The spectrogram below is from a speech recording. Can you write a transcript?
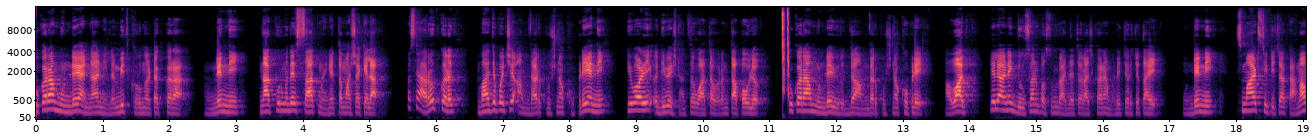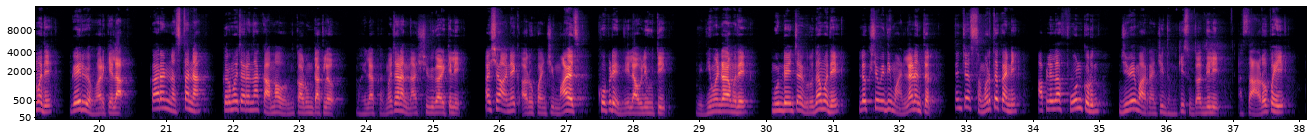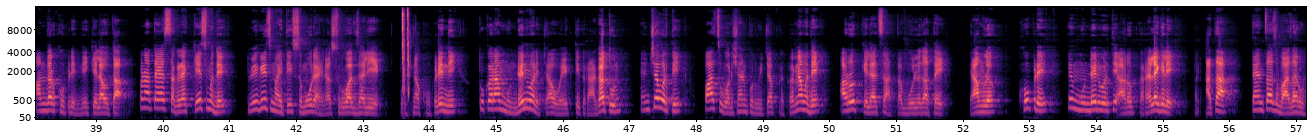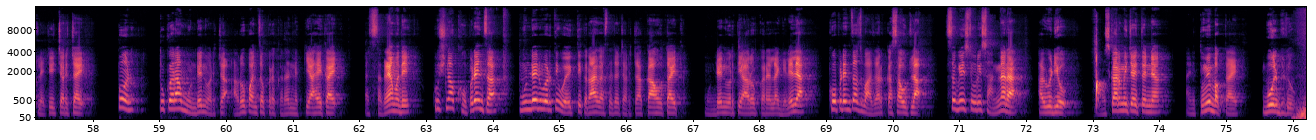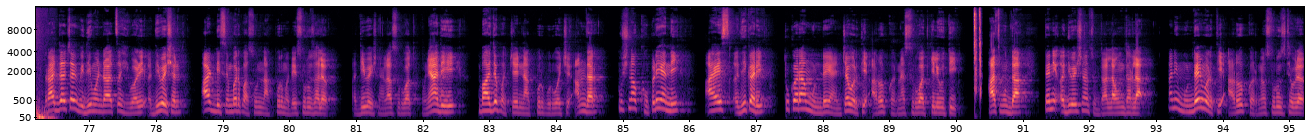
तुकाराम मुंडे यांना निलंबित करून अटक करा. मुंडेंनी नागपूरमध्ये सात महिने तमाशा केला. असे आरोप करत भाजपचे आमदार कृष्णा खोपडे यांनी हिवाळी अधिवेशनाचं वातावरण तापवलं. तुकाराम मुंडे विरुद्ध आमदार कृष्णा खोपडे. हा वाद गेल्या अनेक दिवसांपासून राज्याच्या राजकारणामध्ये चर्चेत आहे. मुंडेंनी स्मार्ट सिटीच्या कामामध्ये गैरव्यवहार केला. कारण नसताना कर्मचाऱ्यांना कामावरून काढून टाकलं. महिला कर्मचाऱ्यांना शिवीगाळ केली. अशा अनेक आरोपांची माळच खोपडेंनी लावली होती. विधिमंडळामध्ये मुंडेंच्या विरोधामध्ये लक्षवेधी मांडल्यानंतर त्यांच्या समर्थकांनी आपल्याला फोन करून जीवे मारण्याची धमकी सुद्धा दिली. असा आरोपही आमदार खोपडेंनी केला होता. पण आता या सगळ्या केसमध्ये वेगळीच माहिती समोर यायला सुरुवात झाली आहे. कृष्णा खोपडेंनी तुकाराम मुंडेंवरच्या वैयक्तिक रागातून त्यांच्यावरती पाच वर्षांपूर्वीच्या प्रकरणामध्ये आरोप केल्याचं आता बोललं जात आहे त्यामुळं खोपडे हे मुंडेंवरती आरोप करायला गेले. पण आता त्यांचाच बाजार उठल्याची चर्चा आहे. पण तुकाराम मुंडेंवरच्या आरोपांचं प्रकरण नक्की आहे काय? या सगळ्यामध्ये कृष्णा खोपडेंचा मुंडेंवरती वैयक्तिक राग असल्याच्या चर्चा का होत आहेत? मुंडेंवरती आरोप करायला गेलेल्या खोपडेंचाच बाजार कसा उठला? सगळी स्टोरी सांगणारा हा व्हिडिओ. नमस्कार मी चैतन्य आणि तुम्ही बघताय बोल भिडू. राज्याच्या विधिमंडळाचं हिवाळी अधिवेशन आठ डिसेंबरपासून नागपूरमध्ये सुरू झालं. अधिवेशनाला सुरुवात होण्याआधीही भाजपचे नागपूर पूर्वचे आमदार कृष्णा खोपडे यांनी आय एस अधिकारी तुकाराम मुंडे यांच्यावरती आरोप करण्यास सुरुवात केली होती. हाच मुद्दा त्यांनी अधिवेशनात सुद्धा लावून धरला आणि मुंडेंवरती आरोप करणं सुरूच ठेवलं.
